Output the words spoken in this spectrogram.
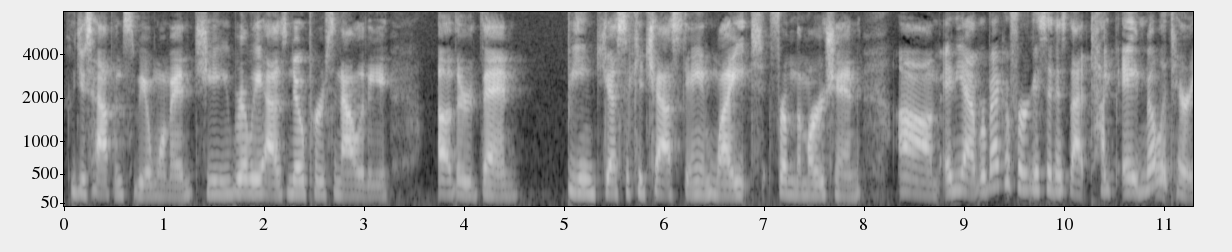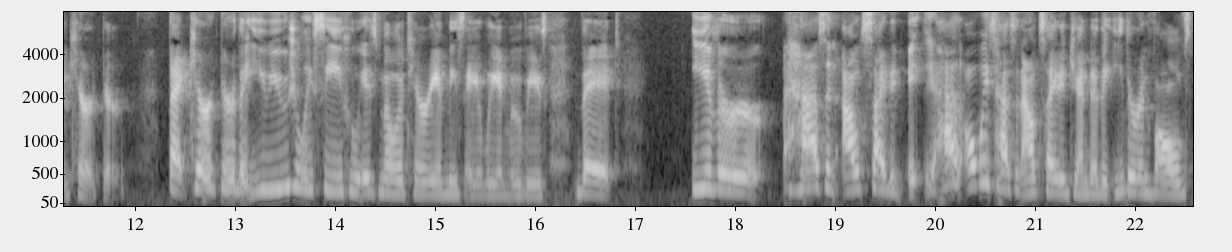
who just happens to be a woman. She really has no personality other than being Jessica Chastain White from The Martian. Um, and yeah, Rebecca Ferguson is that type A military character. That character that you usually see who is military in these alien movies that either has an outside it has always has an outside agenda that either involves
